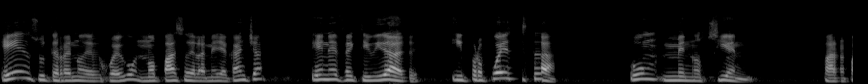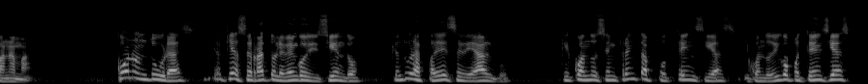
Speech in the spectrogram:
en su terreno de juego, no pasa de la media cancha, en efectividad y propuesta un menos 100 para Panamá. Con Honduras, yo aquí hace rato le vengo diciendo que Honduras padece de algo, que cuando se enfrenta a potencias, y cuando digo potencias,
